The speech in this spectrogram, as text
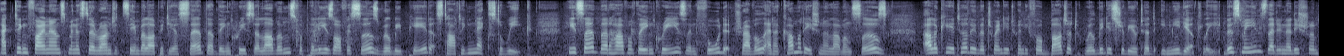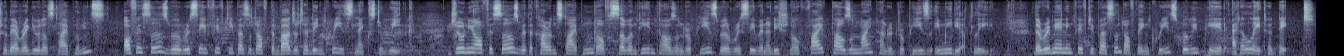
Acting Finance Minister Ranjith Siyambalapitiya said that the increased allowance for police officers will be paid starting next week. He said that half of the increase in food, travel and accommodation allowances allocated in the 2024 budget will be distributed immediately. This means that in addition to their regular stipends, officers will receive 50% of the budgeted increase next week. Junior officers with a current stipend of 17,000 rupees will receive an additional 5,900 rupees immediately. The remaining 50% of the increase will be paid at a later date.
